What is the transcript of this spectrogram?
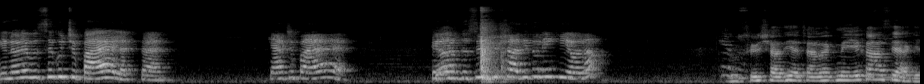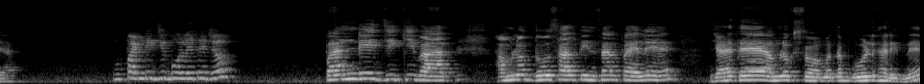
इन्होंने मुझसे कुछ छुपाया है लगता है। क्या छुपाया है? कहीं क्या? आप दूसरी की शादी तो नहीं की हो ना? दूसरी शादी अचानक में ये कहाँ से आ गया? वो पंडित जी बोले थे जो। पंडित जी की बात। हम लोग दो साल तीन साल पहले गए थे हम लोग मतलब गोल्ड खरीदने।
